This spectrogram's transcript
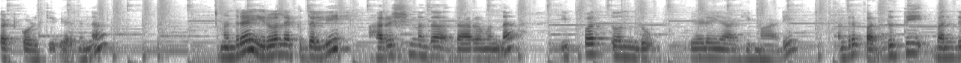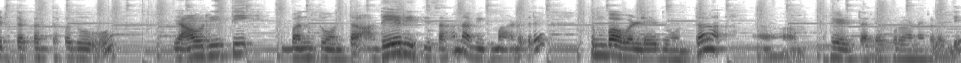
ಕಟ್ಕೊಳ್ತೀವಿ ಅದನ್ನು. ಅಂದರೆ ಇರೋ ಲೆಕ್ಕದಲ್ಲಿ ಅರಶಿನದ ದಾರವನ್ನು ಇಪ್ಪತ್ತೊಂದು ಎಳೆಯಾಗಿ ಮಾಡಿ, ಅಂದರೆ ಪದ್ಧತಿ ಬಂದಿರ್ತಕ್ಕಂತಹದು ಯಾವ ರೀತಿ ಬಂತು ಅಂತ ಅದೇ ರೀತಿ ಸಹ ನಾವೀಗ ಮಾಡಿದ್ರೆ ತುಂಬ ಒಳ್ಳೆಯದು ಅಂತ ಹೇಳ್ತಾರೆ ಪುರಾಣಗಳಲ್ಲಿ.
